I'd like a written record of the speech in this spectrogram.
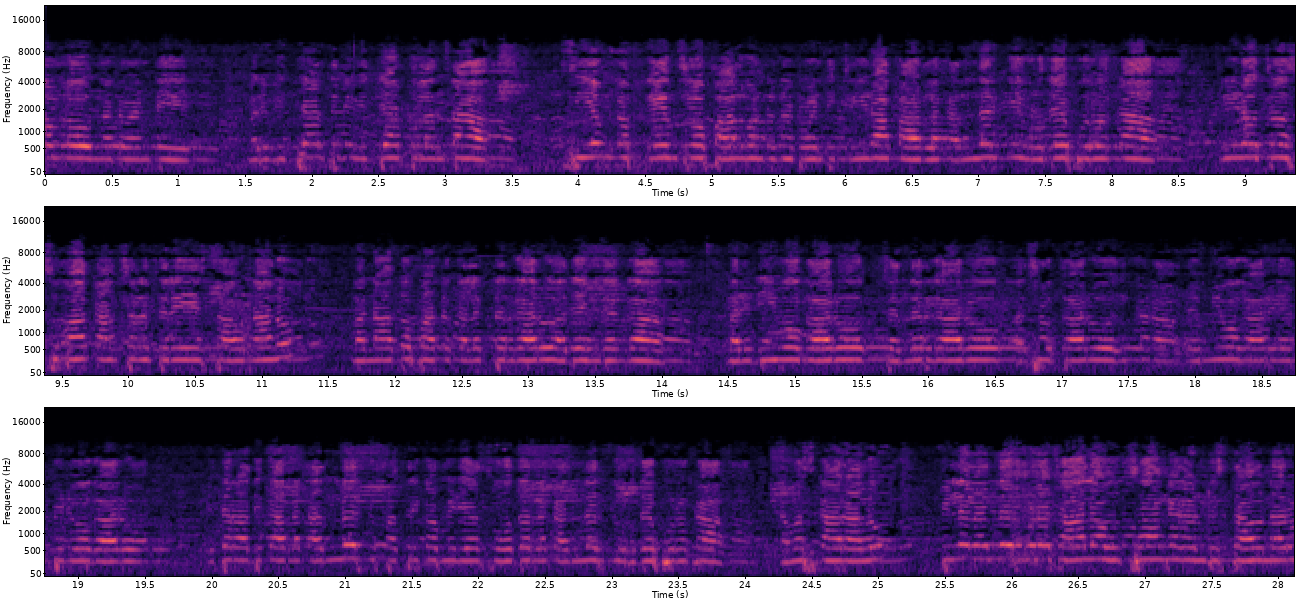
మండలంలో ఉన్నటువంటి మరి విద్యార్థిని విద్యార్థులంతా సీఎం కప్ గేమ్స్లో పాల్గొంటున్నటువంటి క్రీడాకారులకు అందరికీ హృదయపూర్వక క్రీడోత్సవ శుభాకాంక్షలు తెలియజేస్తా ఉన్నాను. మరి నాతో పాటు కలెక్టర్ గారు అదేవిధంగా మరి డిఓ గారు చందర్ గారు అశోక్ గారు ఇక్కడ ఎంఈఓ గారు ఎంపీడీఓ గారు ఇతర అధికారులకు అందరికీ పత్రికా మీడియా సోదరులకు అందరికీ హృదయపూర్వక నమస్కారాలు. పిల్లలందరూ కూడా చాలా ఉత్సాహంగా కనిపిస్తా ఉన్నారు.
